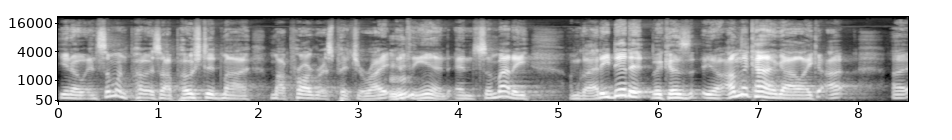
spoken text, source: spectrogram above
you know and someone post I posted my my progress picture right at the end and somebody I'm glad he did it because you know I'm the kind of guy like I, I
